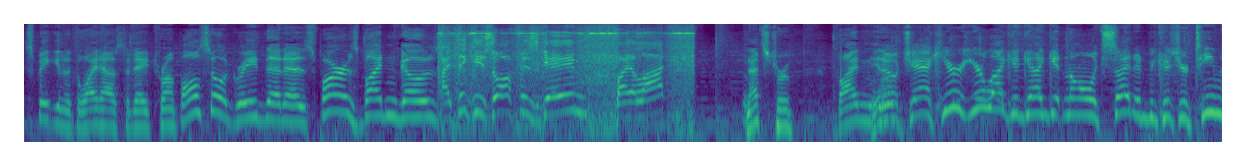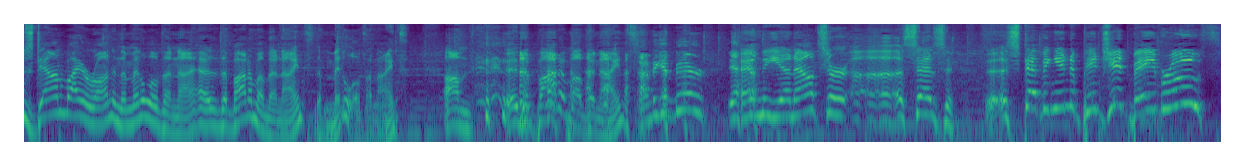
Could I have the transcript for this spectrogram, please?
Speaking at the White House today, Trump also agreed that as far as Biden goes, I think he's off his game by a lot. That's true. Biden. You know, Jack, you're you're like a guy getting all excited because your team's down by a run in the middle of the ninth, uh, the bottom of the ninth, the middle of the ninth, um, uh, the bottom of the ninth. Time to get beer. Yeah. And the announcer uh, uh, says, uh, stepping in to pinch hit, Babe Ruth.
